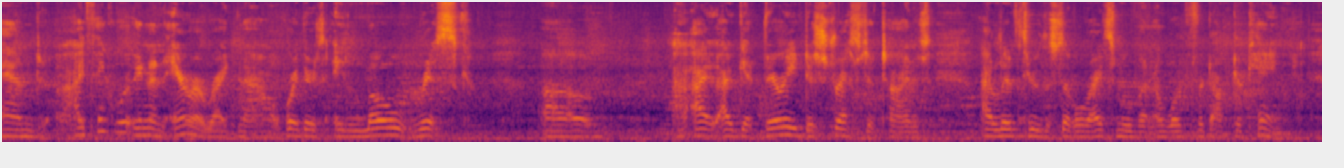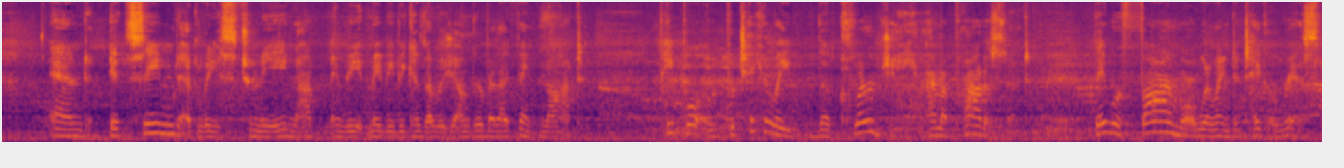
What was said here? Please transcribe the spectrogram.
And I think we're in an era right now where there's a low risk. Um, I, I get very distressed at times. I lived through the civil rights movement and worked for Dr. King. And it seemed, at least to me, not maybe maybe because I was younger, but I think not. People, particularly the clergy, I'm a Protestant, they were far more willing to take a risk.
